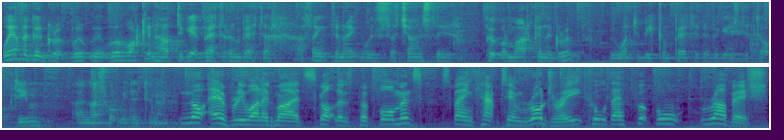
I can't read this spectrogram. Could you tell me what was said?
we have a good group. We're, we're working hard to get better and better. I think tonight was a chance to put our mark in the group. We want to be competitive against the top team, and that's what we did tonight. Not everyone admired Scotland's performance. Spain captain Rodri called their football rubbish.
